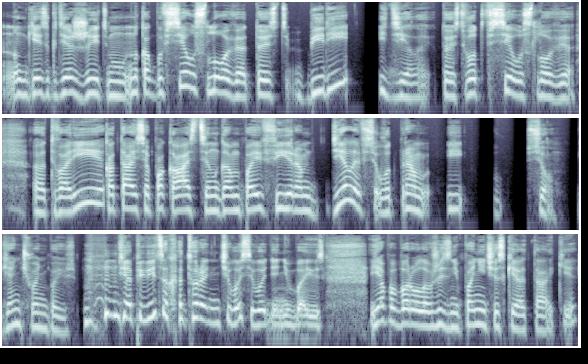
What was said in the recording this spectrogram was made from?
ну, есть где жить, ну как бы все условия. То есть бери и делай. То есть вот все условия э, твори, катайся по кастингам, по эфирам, делай все вот прям и все. Я ничего не боюсь. я певица, которая ничего сегодня не боюсь. Я поборола в жизни панические атаки,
